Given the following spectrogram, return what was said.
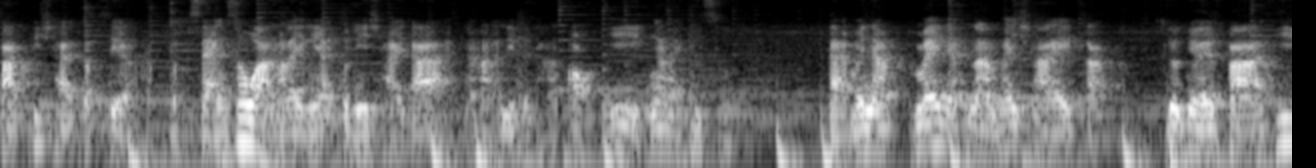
ปลั๊กที่ใช้กับเสียงกับแสงสว่างอะไรเงี้ยตัวนี้ใช้ได้นะฮะอันนี้เป็นทางออกที่ง่ายที่สุด แต่ไม่นับไม่แนะนำให้ใช้กับ เครื่องใช้ไฟฟ้าที่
